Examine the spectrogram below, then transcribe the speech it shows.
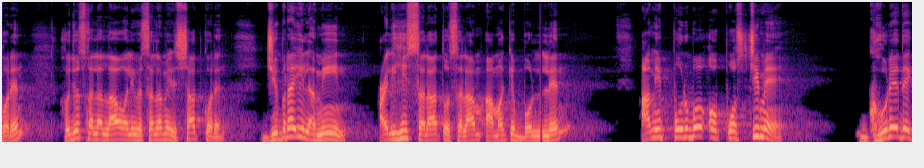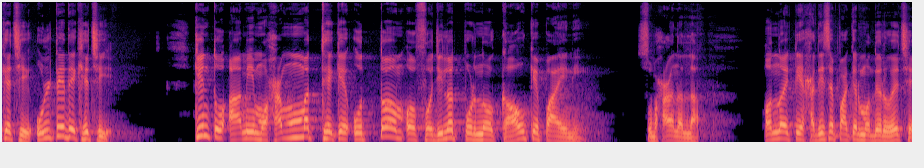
করেন, হুজুর সাল্লাহ আলী সাল্লাম ইরশাদ করেন, জিব্রাইল আমিন আলিহি সালাম আমাকে বললেন, আমি পূর্ব ও পশ্চিমে ঘুরে দেখেছি, উল্টে দেখেছি, কিন্তু আমি মোহাম্মদ থেকে উত্তম ও ফজিলতপূর্ণ কাউকে পাইনি। সুবহান আল্লাহ অন্য একটি হাদিসে পাকের মধ্যে রয়েছে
